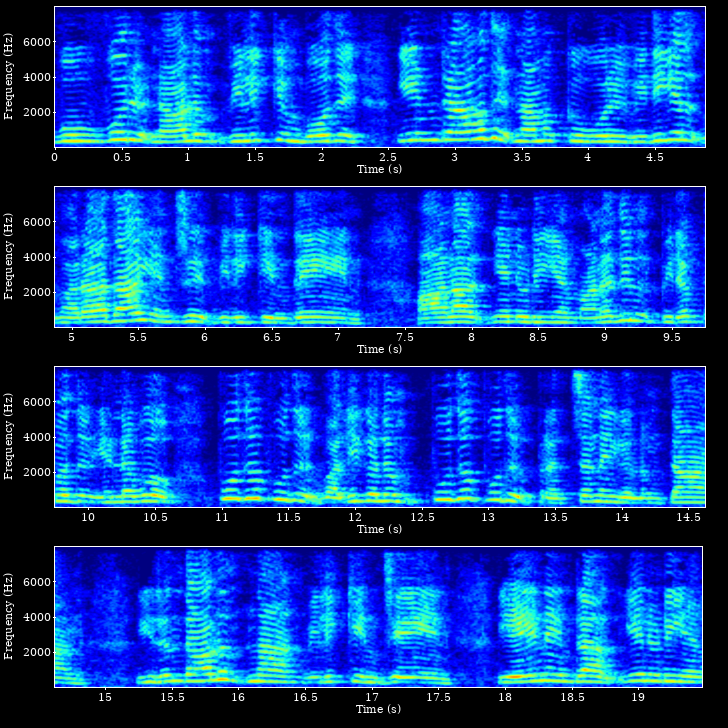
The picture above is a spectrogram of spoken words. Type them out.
ஒவ்வொரு நாளும் விழிக்கும் போது இன்றாவது நமக்கு ஒரு விடியல் வராதா என்று விழிக்கின்றேன். ஆனால் என்னுடைய மனதில் பிறப்பது என்னவோ புது புது வழிகளும் புது புது பிரச்சனைகளும் தான். இருந்தாலும் நான் விழிக்கின்றேன். ஏனென்றால் என்னுடைய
